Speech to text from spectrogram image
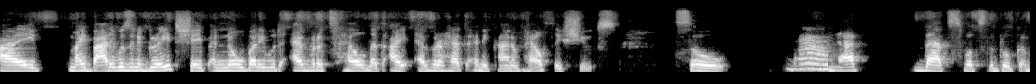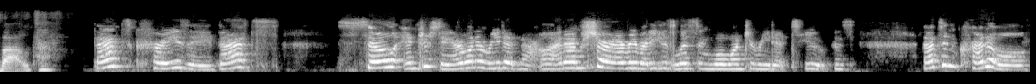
I, my body was in a great shape and nobody would ever tell that I ever had any kind of health issues. So wow. that, that's what's the book about. That's crazy. That's so interesting. I want to read it now. And I'm sure everybody who's listening will want to read it too, because that's incredible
